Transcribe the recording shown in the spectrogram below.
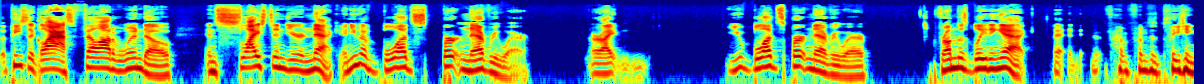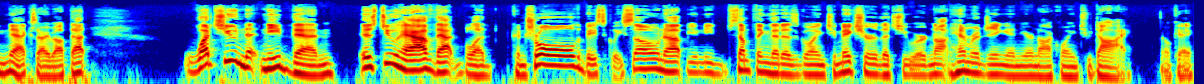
a piece of glass fell out of a window and sliced into your neck and you have blood spurting everywhere. All right. You blood spurting everywhere from this bleeding neck, from, from this bleeding neck. Sorry about that. What you need then is to have that blood controlled, basically sewn up. You need something that is going to make sure that you are not hemorrhaging and you're not going to die. Okay.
